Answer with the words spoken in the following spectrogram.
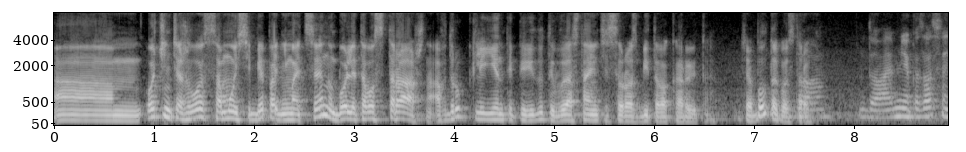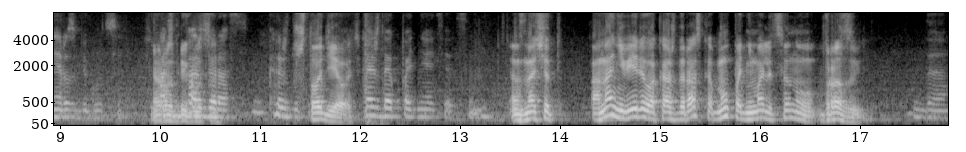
очень тяжело самой себе поднимать цену, более того, страшно. А вдруг клиенты перейдут, и вы останетесь у разбитого корыта? У тебя был такой страх? Да, да. мне казалось, они разбегутся. разбегутся. Каждый раз. Каждый, Что делать? Каждое поднятие цены. Значит, она не верила каждый раз, мы поднимали цену в разы. Да.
